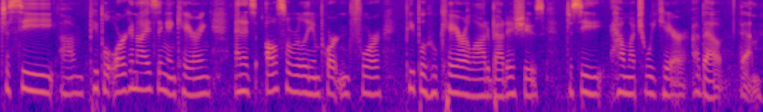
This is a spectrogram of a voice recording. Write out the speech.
to see um, people organizing and caring, and it's also really important for people who care a lot about issues to see how much we care about them.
